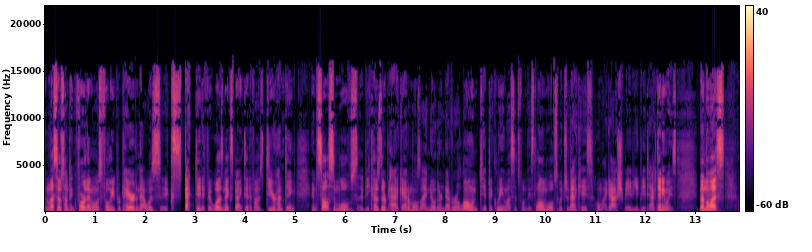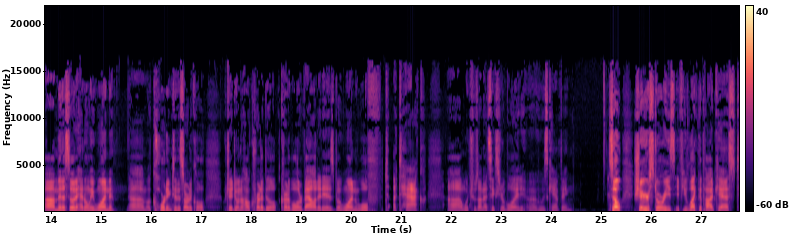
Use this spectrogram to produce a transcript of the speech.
unless I was hunting for them and was fully prepared, and that was expected. If it wasn't expected, if I was deer hunting and saw some wolves, uh, because they're pack animals, I know they're never alone typically, unless it's one of these lone wolves, which in that case, oh my gosh, maybe you'd be attacked anyways. Nonetheless, uh, Minnesota had only one, um, according to this article, which I don't know how credible, credible or valid it is, but one wolf t- attack, uh, which was on that 16 year old boy uh, who was camping so share your stories. If you like the podcast,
